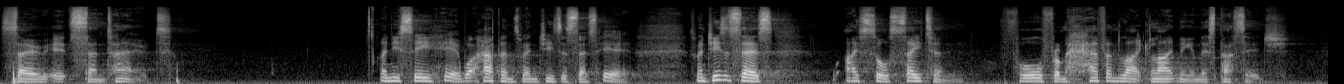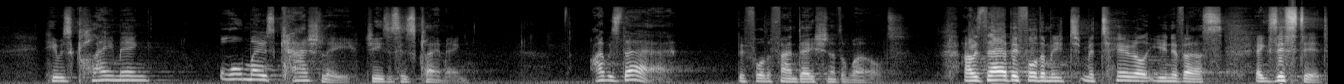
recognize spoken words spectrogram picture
so it's sent out. And you see here what happens when Jesus says here. So when Jesus says, I saw Satan fall from heaven like lightning in this passage, he was claiming, almost casually, Jesus is claiming, I was there before the foundation of the world. I was there before the material universe existed.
